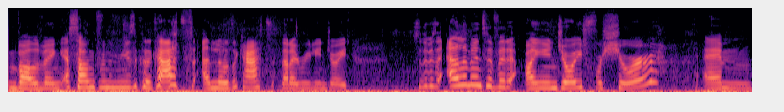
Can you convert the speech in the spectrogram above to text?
involving a song from the musical Cats and loads of cats that I really enjoyed. So there was elements of it I enjoyed for sure. Um,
